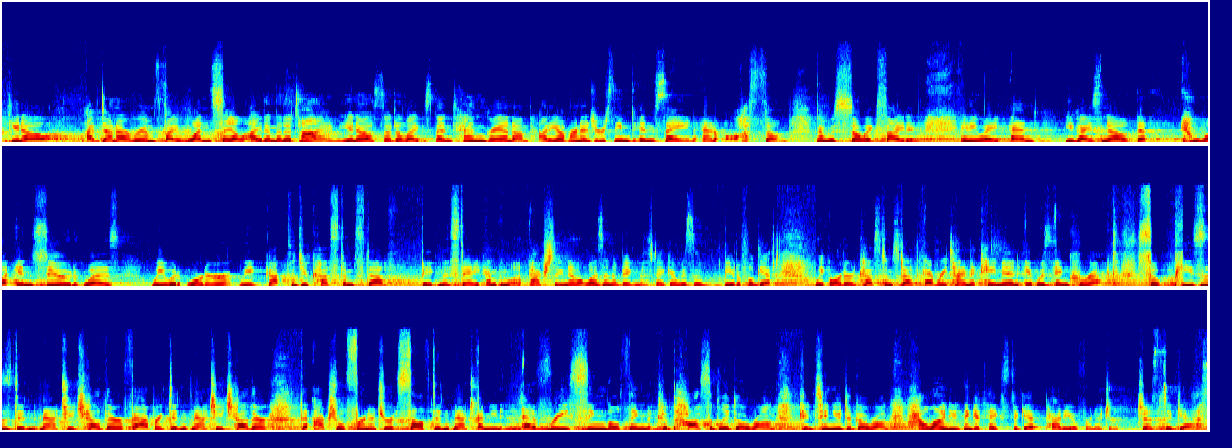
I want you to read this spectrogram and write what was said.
you know, I've done our rooms by one sale item at a time. You know, so to like spend 10 grand on patio furniture seemed insane and awesome, and I was so excited. Anyway, and you guys know that what ensued was we would order. We got to do custom stuff. Big mistake. I mean, well, actually no, it wasn't a big mistake. It was a beautiful gift. We ordered custom stuff. Every time it came in, it was incorrect. So pieces didn't match each other, fabric didn't match each other, the actual furniture itself didn't match. I mean, every single thing that could possibly go wrong continued to go wrong. How long do you think it takes to get patio furniture? Just a guess.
